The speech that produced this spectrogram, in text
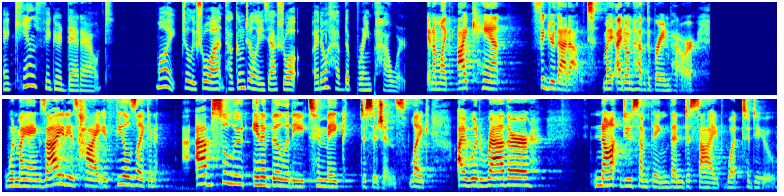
I can't figure that out。My 这里说完，他更正了一下说 I don't have the brain power。And I'm like I can't figure that out. My I don't have the brain power. When my anxiety is high, it feels like an absolute inability to make decisions. Like I would rather not do something than decide what to do.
